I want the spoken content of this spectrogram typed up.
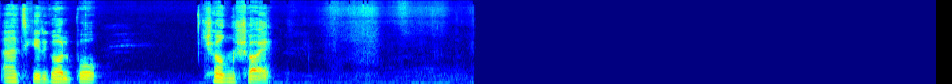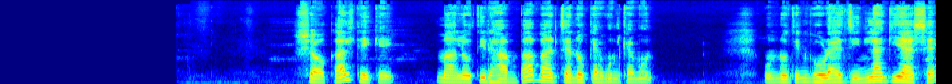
আজকের গল্প সংশয়। সকাল থেকেই মালতীর হাব্বা বা যেন কেমন কেমন। অন্যদিন ঘোড়ায় জিন লাগিয়ে আসে।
